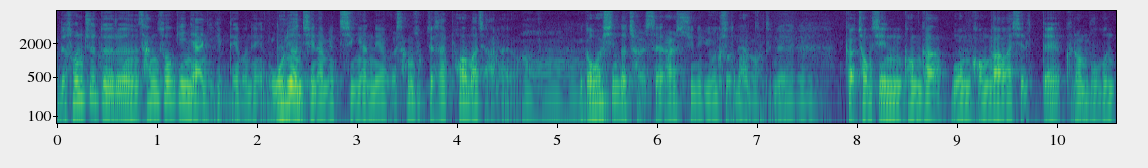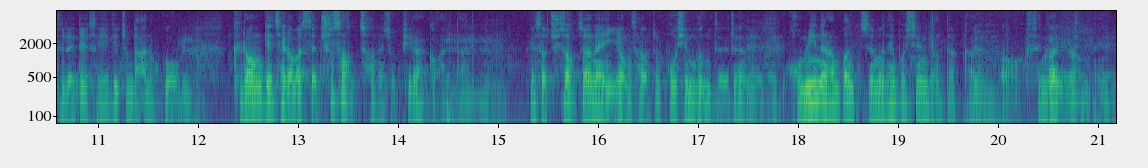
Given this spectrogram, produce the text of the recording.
근데 손주들은 상속인이 아니기 때문에 5년 지나면 증여 내역을 상속재산에 포함하지 않아요. 아, 그러니까 훨씬 더 절세를 할 수 있는 요지도 그러네요. 많거든요. 네네. 그러니까 정신 건강, 몸 건강하실 때 그런 부분들에 대해서 얘기 좀 나누고 음, 그런 게 제가 봤을 땐 추석 전에 좀 필요할 것 같다. 음, 그래서 추석 전에 이 영상을 좀 보신 분들은 네네. 고민을 한 번쯤은 해보시는 게 어떨까 네. 어, 그 생각이 그러네요. 듭니다. 네.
